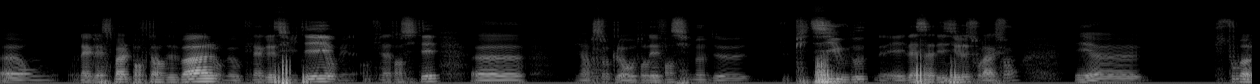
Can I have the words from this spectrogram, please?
Euh, on n'agresse pas le porteur de balle, on met aucune agressivité, on met aucune intensité. J'ai l'impression que le retour défensif même de, de Pizzi ou d'autres laisse à désirer sur l'action. Et Stouba,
